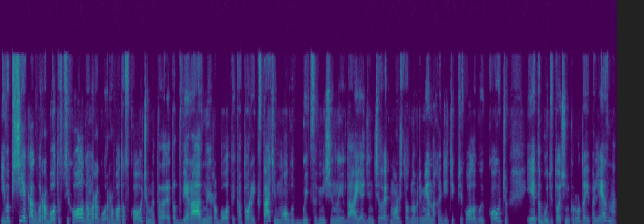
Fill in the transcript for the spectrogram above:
И вообще, как бы, работа с психологом и работа с коучем это, это две разные работы, которые, кстати, могут быть совмещены, да, и один человек может одновременно ходить и к психологу, и к коучу, и это будет очень круто и полезно.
